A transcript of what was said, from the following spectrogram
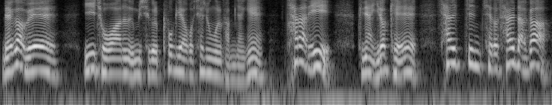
내가 왜 이 좋아하는 음식을 포기하고 체중을 감량해 차라리 그냥 이렇게 살찐 채로 살다가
